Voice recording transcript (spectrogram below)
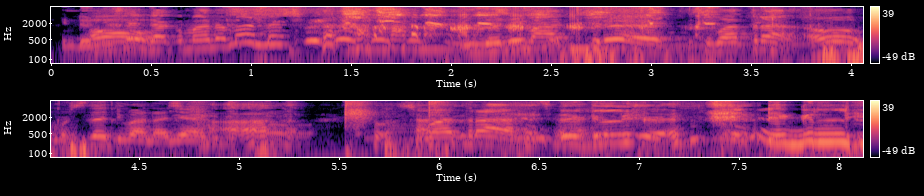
Indonesia Oh. dah ke mana-mana Indonesia. Sumatera. Sumatera Oh maksudnya di mananya? Gitu oh. Sumatera. Dia geli. Kan dia geli.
